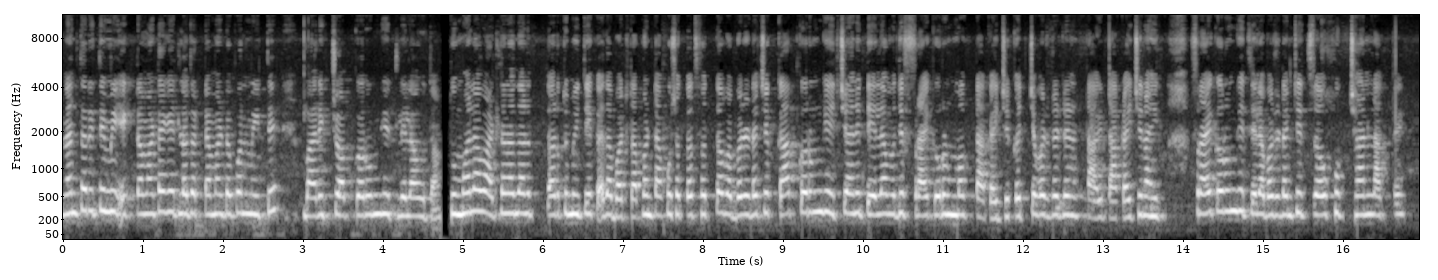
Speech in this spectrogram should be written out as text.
नंतर इथे मी एक टमाटा घेतला तर टमाटो पण मी इथे बारीक चॉप करून घेतलेला होता. तुम्हाला वाटलं ना तर- तुम्ही इथे एखादा बटाटा पण टाकू शकतात फक्त बटाट्याचे काप करून घ्यायचे आणि तेलामध्ये फ्राय करून मग टाकायचे. कच्चे बटाटे टा टाकायचे नाहीत. फ्राय करून घेतलेल्या बटाट्यांची चव खूप छान लागते.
